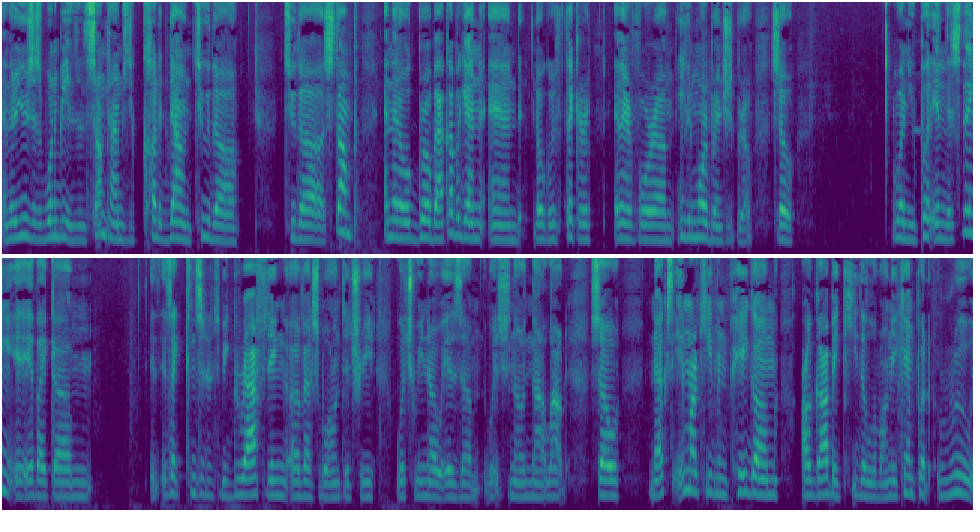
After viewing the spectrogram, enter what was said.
and they're used as wooden beams. And sometimes you cut it down to the to the stump, and then it will grow back up again, and it'll grow thicker, and therefore um, even more branches grow. So when you put in this thing, it, it like um it's like considered to be grafting a vegetable onto a tree, which we know is um which no not allowed. So next in Markivan Pagum Algabe Kida Lavana, you can't put rue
